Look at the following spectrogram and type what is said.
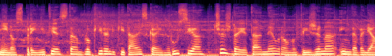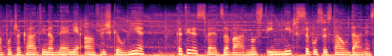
Njeno sprejetje sta blokirali Kitajska in Rusija, čež da je ta neuravnotežena in da velja počakati na mnenje Afriške unije, katere svet za varnost in mir se bo sestal danes.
